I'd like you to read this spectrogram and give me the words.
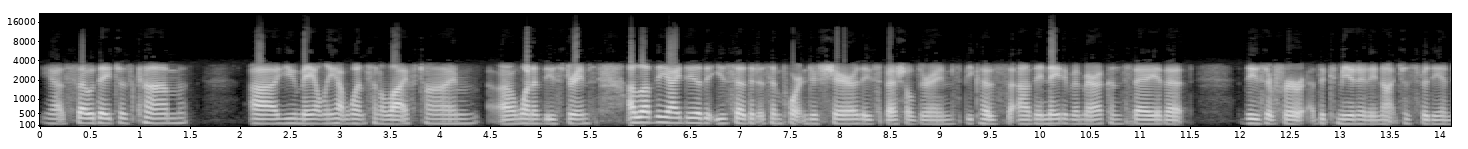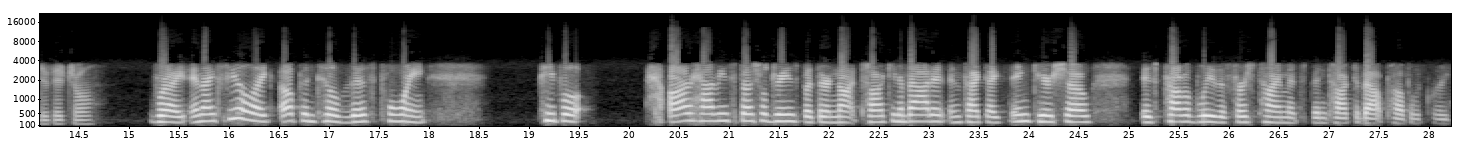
Yeah, so they just come uh, you may only have once in a lifetime uh, one of these dreams. I love the idea that you said that it's important to share these special dreams because uh, the Native Americans say that these are for the community, not just for the individual. Right, and I feel like up until this point, people are having special dreams, but they're not talking about it. In fact, I think your show is probably the first time it's been talked about publicly.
